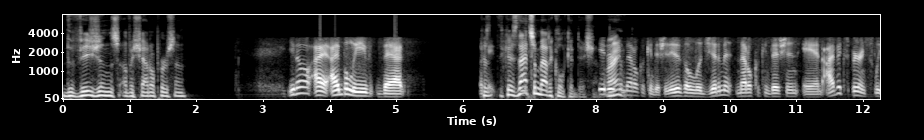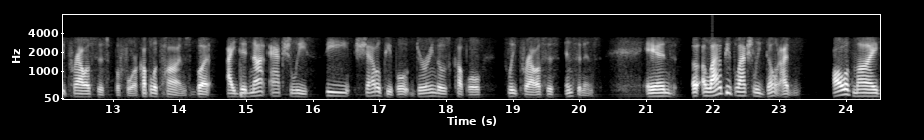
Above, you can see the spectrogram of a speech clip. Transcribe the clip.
the visions of a shadow person? You know, I, I believe that Okay. Because that's a medical condition, It is right? a medical condition. It is a legitimate medical condition, and I've experienced sleep paralysis before a couple of times, but I did not actually see shadow people during those couple sleep paralysis incidents. And a, a lot of people actually don't. I, all of my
